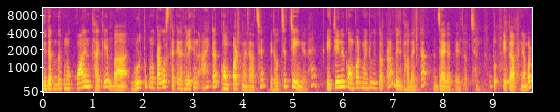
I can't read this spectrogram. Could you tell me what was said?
যদি আপনাদের কোনো কয়েন থাকে বা গুরুত্বপূর্ণ কাগজ থাকে, তাহলে এখানে আরেকটা কম্পার্টমেন্ট আছে। এটা হচ্ছে চেইনের হ্যাঁ? এই চেইনের কম্পার্টমেন্টও কিন্তু আপনারা বেশ ভালো একটা জায়গা পেয়ে যাচ্ছেন। তো এটা আপনি আবার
